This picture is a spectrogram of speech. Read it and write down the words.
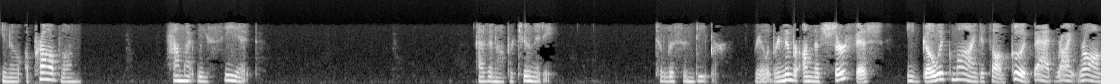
you know, a problem? How might we see it as an opportunity to listen deeper? Really, remember, on the surface, egoic mind, it's all good, bad, right, wrong.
